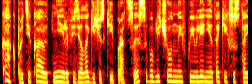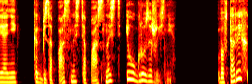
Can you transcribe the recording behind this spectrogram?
как протекают нейрофизиологические процессы, вовлеченные в появление таких состояний, как безопасность, опасность и угроза жизни. Во-вторых,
